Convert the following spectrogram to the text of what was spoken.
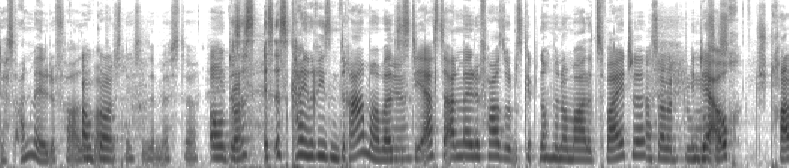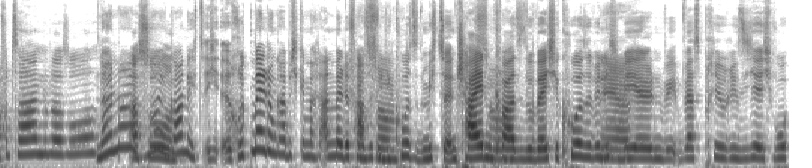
Das Anmeldephase Oh war Gott. fürs nächste Semester. Oh Das ist, es ist kein Riesendrama, weil es Ja. ist die erste Anmeldephase und es gibt noch eine normale zweite. Achso, aber du in der auch- Strafe zahlen oder so? Nein, nein, so. nein, gar nichts. Ich, äh, Rückmeldung habe ich gemacht, Anmeldephase so. für die Kurse, mich zu entscheiden so. quasi, so welche Kurse will Ja. ich wählen, wie, was priorisiere ich wo.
